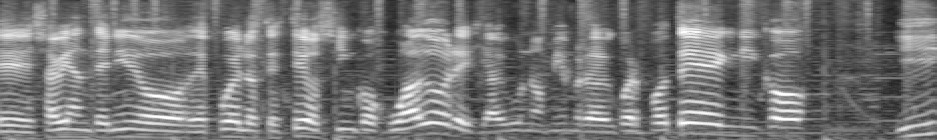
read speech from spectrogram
eh, ya habían tenido después de los testeos cinco jugadores y algunos miembros del cuerpo técnico. Y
